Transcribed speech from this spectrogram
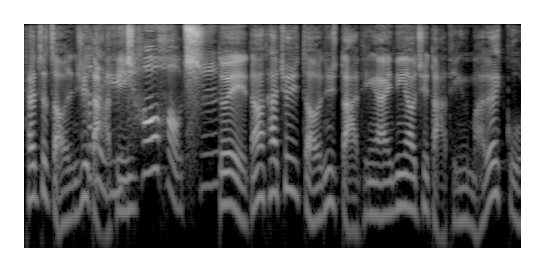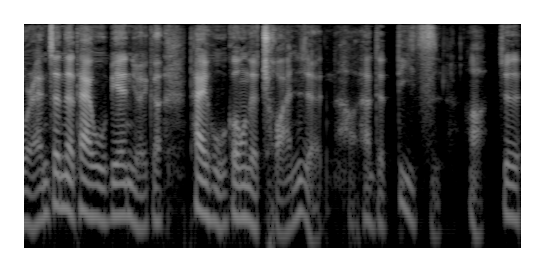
他就找人去打听，超好吃。对，然后他就去找人去打听啊，一定要去打听嘛。所以果然真的太湖边有一个太湖宫的传人哈，他的弟子啊，就是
